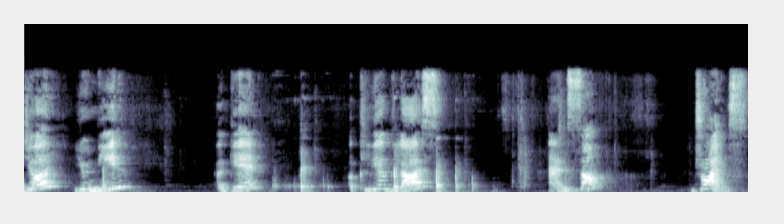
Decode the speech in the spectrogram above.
Here you need again a clear glass and some drawings.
